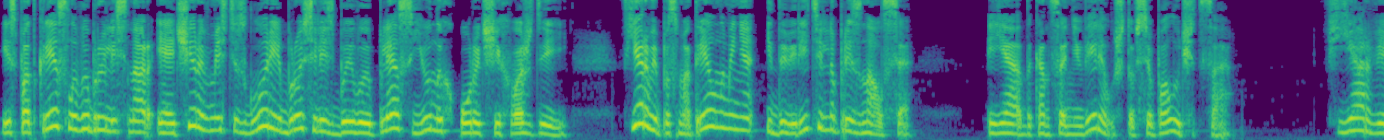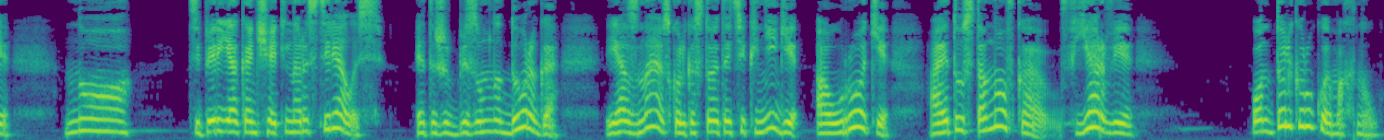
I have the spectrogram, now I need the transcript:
Из-под кресла выбрались Нар и Ачира вместе с Глорией бросились в боевой пляс юных орочьих вождей. Фьярви посмотрел на меня и доверительно признался. Я до конца не верил, что все получится. Фьярви, но... Теперь я окончательно растерялась. Это же безумно дорого. Я знаю, сколько стоят эти книги, а уроки, а эта установка, Фьярви... Он только рукой махнул.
